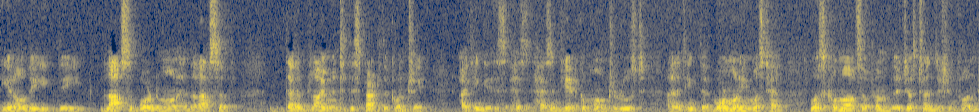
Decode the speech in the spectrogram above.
you know the, the loss of Bord na Móna and the loss of that employment to this part of the country I think is, has, hasn't yet come home to roost. And I think that more money must have must come also from the Just Transition Fund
